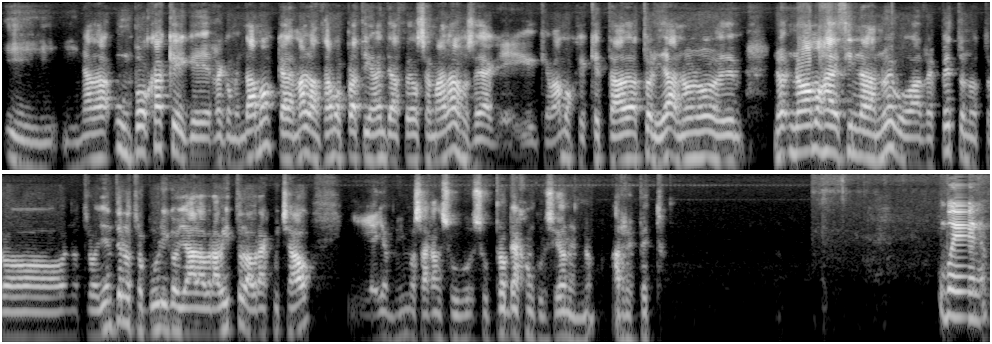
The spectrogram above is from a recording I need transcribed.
y, nada, un podcast que, recomendamos, que además lanzamos prácticamente hace dos semanas, o sea, que, vamos, que, que está de actualidad, no, no, eh, no, no, vamos a decir nada nuevo al respecto, nuestro, nuestro oyente, nuestro público ya lo habrá visto, lo habrá escuchado y ellos mismos sacan sus propias conclusiones, ¿no? Al respecto. Bueno,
